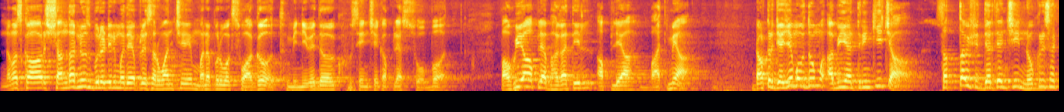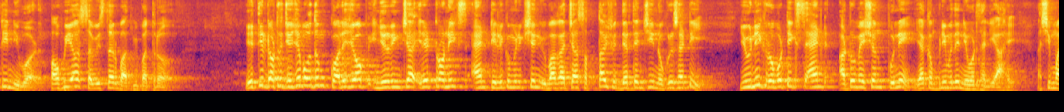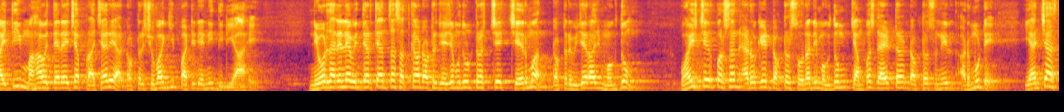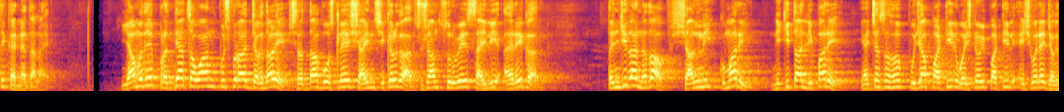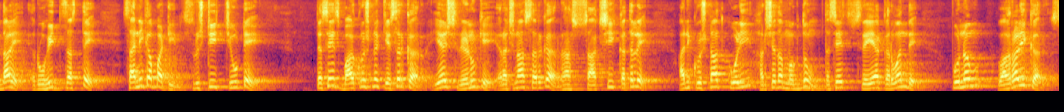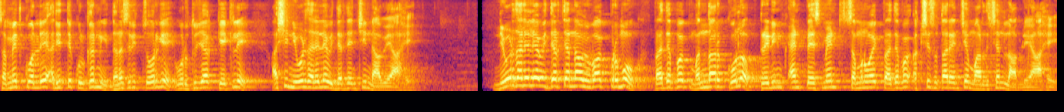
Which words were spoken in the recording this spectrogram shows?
नमस्कार शानदार न्यूज बुलेटिनमध्ये आपले सर्वांचे मनपूर्वक स्वागत. मी निवेदक हुसेन शेख आपल्यासोबत पाहूया आपल्या भागातील आपल्या बातम्या. डॉक्टर जे जे मगदूम अभियांत्रिकीच्या सत्तावीस विद्यार्थ्यांची नोकरीसाठी निवड. पाहूया सविस्तर बातमीपत्र. येथील doctor J J Magdum college of इंजिनिअरिंगच्या इलेक्ट्रॉनिक्स अँड टेलिकम्युनिकेशन विभागाच्या सत्तावीस विद्यार्थ्यांची नोकरीसाठी unique robotics and automation Pune या कंपनीमध्ये निवड झाली आहे. अशी माहिती महाविद्यालयाच्या प्राचार्या डॉक्टर शुभांगी पाटील यांनी दिली आहे. निवड झालेल्या विद्यार्थ्यांचा सत्कार डॉक्टर जे जे मगदूम ट्रस्टचे chairman doctor Vijayraj Magdum vice chairperson advocate doctor Sonali Magdum campus director doctor Sunil Admute यांच्या हस्ते करण्यात आला आहे यामध्ये प्रज्ञा चव्हाण पुष्पराज जगदाळे श्रद्धा भोसले शाईन शिकलगार सुशांत सुर्वे सायली अरेकर तंजिला नदाफ शालिनी कुमारी निकिता लिपारे यांच्यासह पूजा पाटील वैष्णवी पाटील ऐश्वर्या जगदाळे रोहित सस्ते सानिका पाटील सृष्टी चिवटे तसेच बाळकृष्ण केसरकर यश रेणुके रचना सरकर साक्षी कतले आणि कृष्णात कोळी हर्षदा मगदुम तसेच श्रेया करवंदे पूनम वाघराळीकर समेत कोल्हे आदित्य कुलकर्णी धनश्री चोरगे व ऋतुजा केकले अशी निवड झालेल्या विद्यार्थ्यांची नावे आहेत. निवड झालेल्या विद्यार्थ्यांना विभाग प्रमुख प्राध्यापक Mandar Kolap training and placement समन्वयक प्राध्यापक अक्षय सुतार यांचे मार्गदर्शन लाभले आहे.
